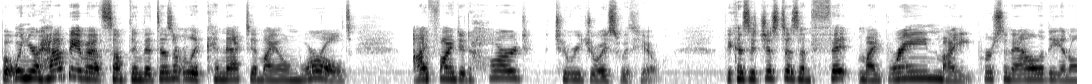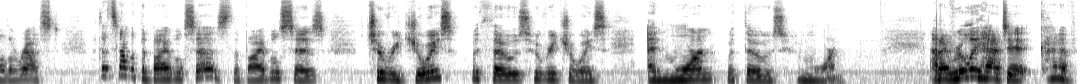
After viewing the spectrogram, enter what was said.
But when you're happy about something that doesn't really connect in my own world, I find it hard to rejoice with you because it just doesn't fit my brain, my personality, and all the rest. But that's not what the Bible says. The Bible says to rejoice with those who rejoice and mourn with those who mourn. And I really had to kind of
